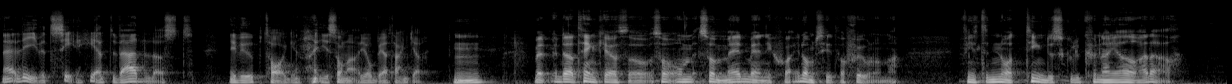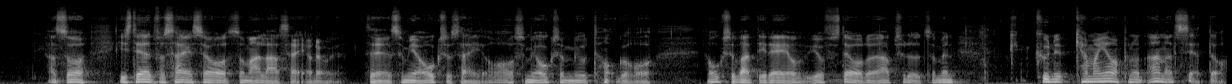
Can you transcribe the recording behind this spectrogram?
Nej, livet ser helt värdelöst när vi är upptagna i sådana jobbiga tankar. Mm. Men, men, där tänker jag så, så om, som medmänniska i de situationerna. Finns det någonting du skulle kunna göra där? Alltså istället för att säga så som alla säger då. Som jag också säger och som jag också mottager. Och jag har också varit i det och jag förstår det absolut. Men kunde, kan man göra på något annat sätt då?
